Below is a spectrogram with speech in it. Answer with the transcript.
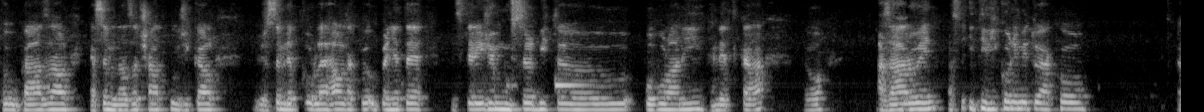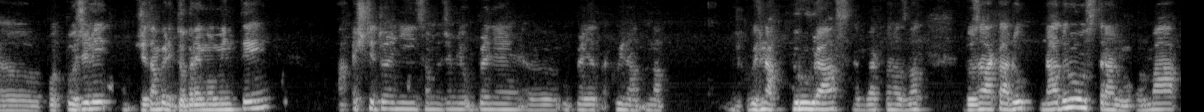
to ukázal. Já jsem na začátku říkal, že jsem nepodléhal takové úplně té hysterii, že musel být povolaný hnedka, jo, a zároveň vlastně i ty výkony mi to jako podpořili, že tam byly dobré momenty a ještě to není samozřejmě úplně, uh, úplně takový na, na, bych na průraz, nebo jak to nazvat, do základu. Na druhou stranu, on má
